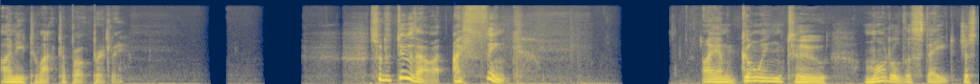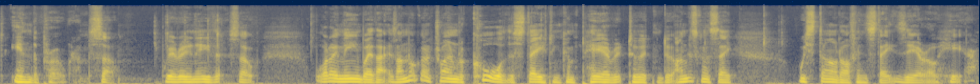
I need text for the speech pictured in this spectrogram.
I need to act appropriately. So to do that, I think I am going to model the state just in the program. So we're in either, so what I mean by that is I'm not going to try and record the state and compare it to it and do, I'm just going to say we start off in state zero here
